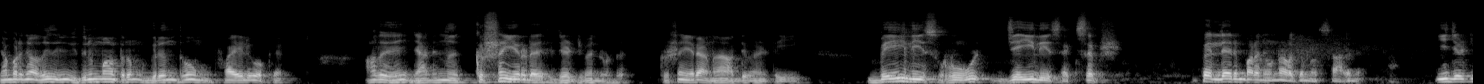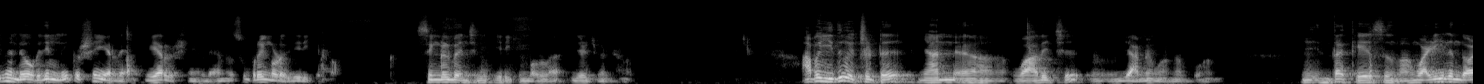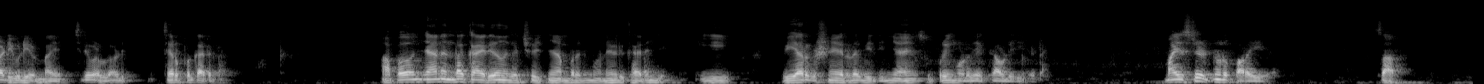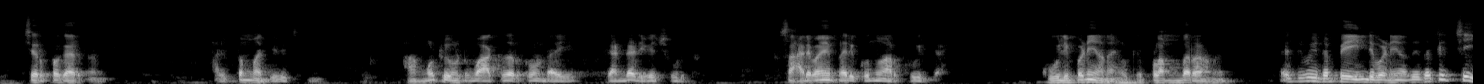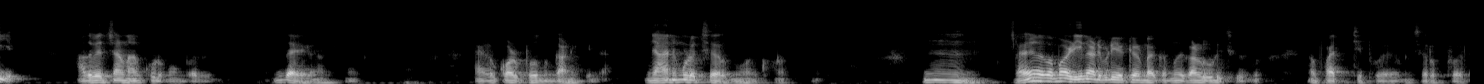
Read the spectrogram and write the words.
ഞാൻ പറഞ്ഞു അത് ഇതിനും മാത്രം ഗ്രന്ഥവും ഫയലും ഒക്കെ. അത് ഞാൻ ഇന്ന് കൃഷ്ണയ്യരുടെ ജഡ്ജ്മെന്റ് ഉണ്ട്. കൃഷ്ണയ്യരാണ് ആദ്യമായിട്ട് ഈ bail is rule jail is exception ഇപ്പം എല്ലാവരും പറഞ്ഞുകൊണ്ട് നടക്കുന്ന സാധനം. ഈ ജഡ്ജ്മെന്റ് ഒറിജിനലി കൃഷ്ണയ്യരുടെയാണ് വി ആർ കൃഷ്ണയ്യരുടെയാണ് സുപ്രീം കോടതിയിൽ ഇരിക്കുമ്പോൾ സിംഗിൾ ബെഞ്ചിൽ ഇരിക്കുമ്പോൾ ഉള്ള ജഡ്ജ്മെന്റാണ് അപ്പോൾ ഇത് വെച്ചിട്ട് ഞാൻ വാദിച്ച് ജാമ്യം വാങ്ങാൻ പോവാണ്. എന്താ കേസ്? വഴിയിൽ എന്തോ അടിപിടി ഉണ്ടായി. ഇച്ചിരി വെള്ളം അടി ചെറുപ്പക്കാരൻ അപ്പോൾ ഞാൻ എന്താ കാര്യം എന്ന് ചോദിച്ചു ഞാൻ പറഞ്ഞു മോനെ ഒരു കാര്യം ചെയ്യും. ഈ വി ആർ കൃഷ്ണയ്യരുടെ വിധിന്യായം സുപ്രീം കോടതിയൊക്കെ അവിടെ ഇരിക്കട്ടെ. മജിസ്ട്രേറ്റിനോട് പറയുക സാർ ചെറുപ്പക്കാരനാണ്. അല്പം മദ്യപിച്ചിരുന്നു. അങ്ങോട്ടും ഇങ്ങോട്ടും വാക്ക് തർക്കം ഉണ്ടായി. രണ്ടടി വെച്ച് കൊടുത്തു. സാരമായ പരിക്കൊന്നും ആർക്കുമില്ല കൂലിപ്പണിയാണ് ഞങ്ങൾക്ക്. പ്ലംബറാണ് പിന്നെ പെയിന്റ് പണി അത് ഇതൊക്കെ ചെയ്യും. അത് വെച്ചാണ് ആ കുടുംബം പോലും എന്തായാലും കാണിക്കുന്നത് അയാൾ കുഴപ്പമൊന്നും കാണിക്കില്ല. ഞാനും കൂടെ ചേർന്ന് നോക്കണം. അതായത് വഴിയിൽ അടിപിടിയൊക്കെ ഉണ്ടാക്കുന്നത് കള്ളു കുടിച്ച് പറ്റിപ്പോയാണ് ചെറുപ്പം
